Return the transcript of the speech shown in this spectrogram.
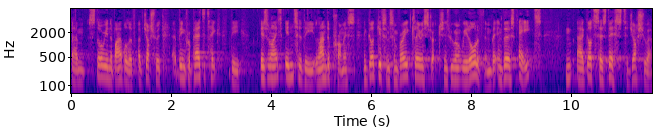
um, story in the Bible of, of Joshua being prepared to take the Israelites into the land of promise. And God gives them some very clear instructions. We won't read all of them. But in verse 8, uh, God says this to Joshua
